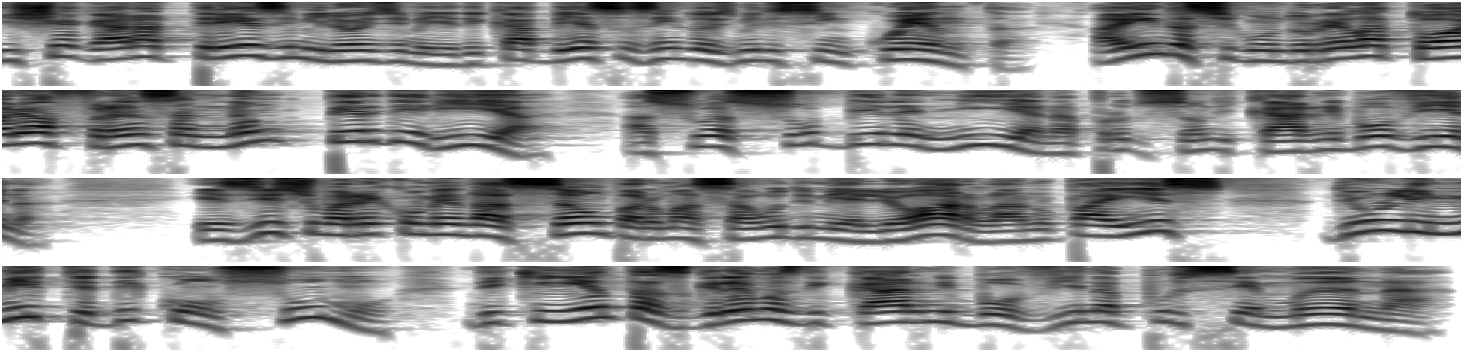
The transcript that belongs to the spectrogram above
e chegar a 13 milhões e meio de cabeças em 2050. Ainda segundo o relatório, a França não perderia a sua soberania na produção de carne bovina. Existe uma recomendação para uma saúde melhor lá no país de um limite de consumo de 500 gramas de carne bovina por semana.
